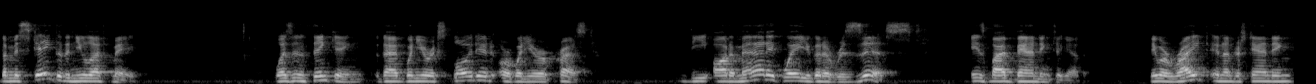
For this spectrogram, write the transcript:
the mistake that the New Left made was in thinking that when you're exploited or when you're oppressed, the automatic way you're going to resist is by banding together. They were right in understanding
